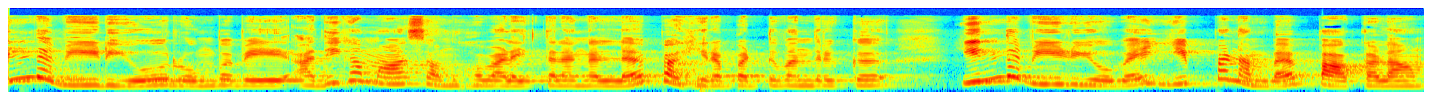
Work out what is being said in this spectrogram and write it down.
இந்த வீடியோ ரொம்பவே அதிகமாக சமூக வலைத்தளங்களில் பகிரப்பட்டு வந்திருக்கு. இந்த வீடியோவை இப்போ நம்ம பார்க்கலாம்.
